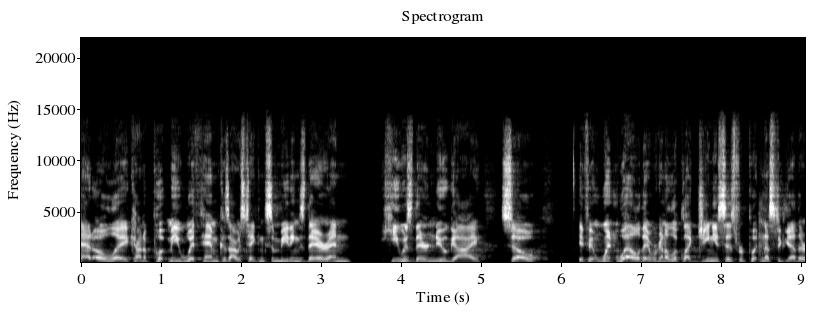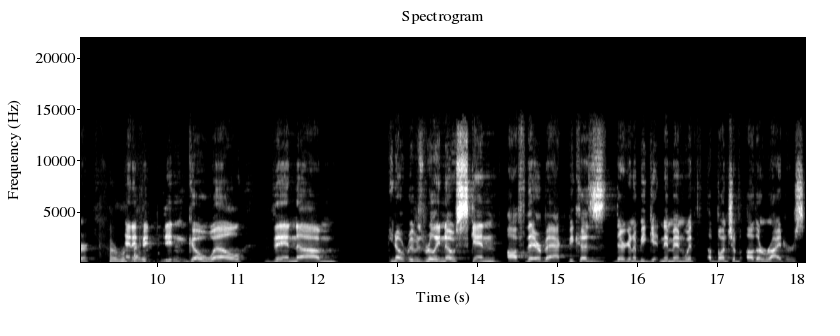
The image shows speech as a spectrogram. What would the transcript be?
at Ole kind of put me with him because I was taking some meetings there and he was their new guy. So if it went well, they were going to look like geniuses for putting us together. right. And if it didn't go well, then um, you know, it was really no skin off their back because they're going to be getting him in with a bunch of other writers.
